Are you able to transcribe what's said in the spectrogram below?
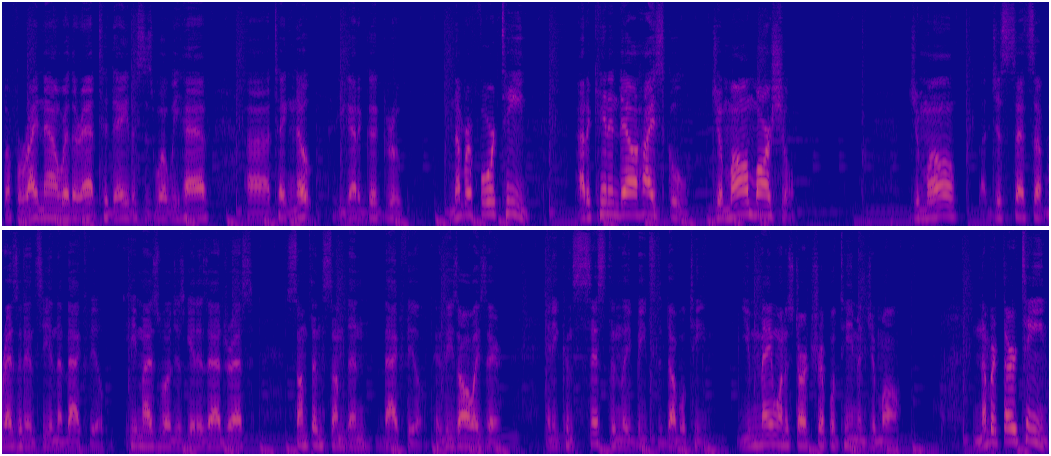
But for right now, where they're at today, this is what we have. Uh, take note, you got a good group. Number 14, out of Kennedale High School, Jamal Marshall. Jamal just sets up residency in the backfield. He might as well just get his address, something, something, backfield, because he's always there. And he consistently beats the double team. You may want to start triple teaming Jamal. Number 13,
